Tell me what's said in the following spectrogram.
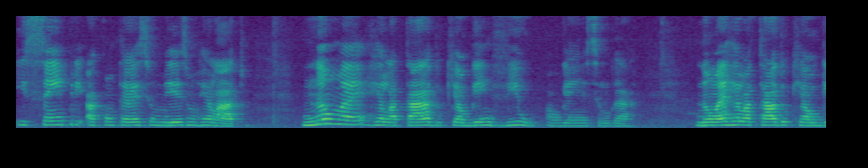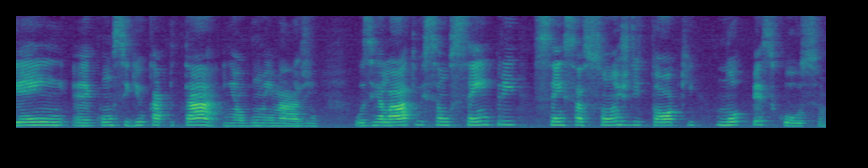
e sempre acontece o mesmo relato. Não é relatado que alguém viu alguém nesse lugar. Não é relatado que alguém é, conseguiu captar em alguma imagem. Os relatos são sempre sensações de toque no pescoço.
